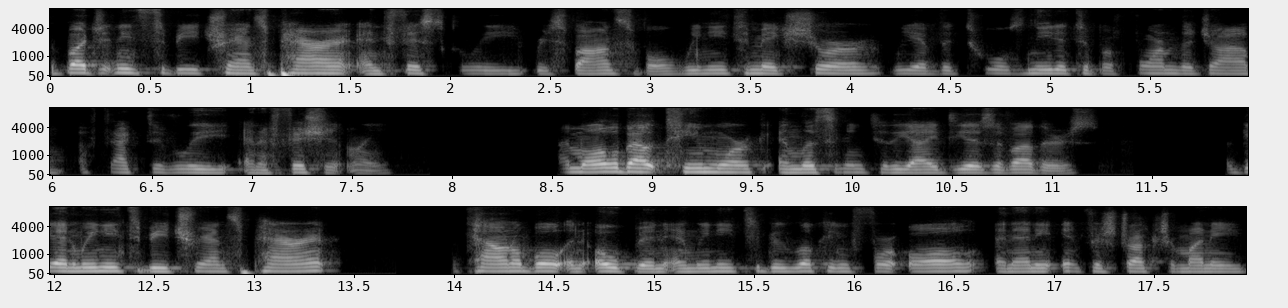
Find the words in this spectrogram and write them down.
The budget needs to be transparent and fiscally responsible. We need to make sure we have the tools needed to perform the job effectively and efficiently. I'm all about teamwork and listening to the ideas of others. Again, we need to be transparent, accountable, and open, and we need to be looking for all and any infrastructure money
